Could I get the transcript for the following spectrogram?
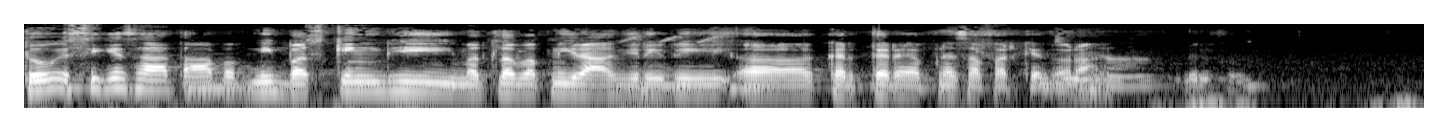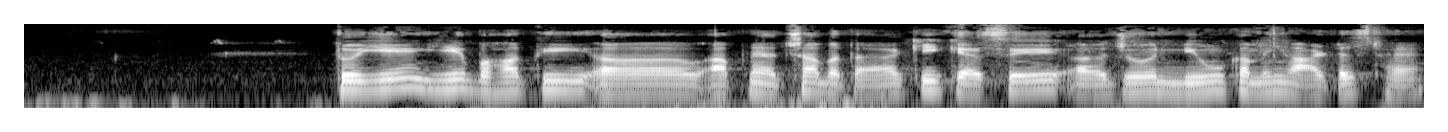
तो इसी के साथ आप अपनी बस्किंग भी मतलब अपनी राहगिरी भी अ, करते रहे अपने सफ़र के दौरान। हाँ बिल्कुल। तो ये ये बहुत ही अ, आपने अच्छा बताया कि कैसे अ, जो न्यू कमिंग आर्टिस्ट है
